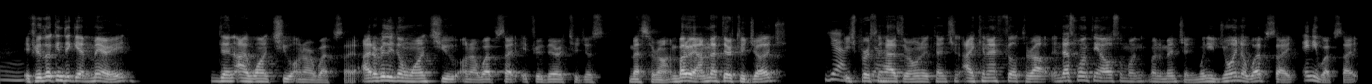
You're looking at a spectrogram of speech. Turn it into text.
Mm. If you're looking to get married, then I want you on our website. I don't, really don't want you on our website if you're there to just mess around. And by the way, I'm not there to judge. Yeah. Each person yeah. has their own attention. I cannot filter out. And that's one thing I also want, want to mention. When you join a website, any website,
